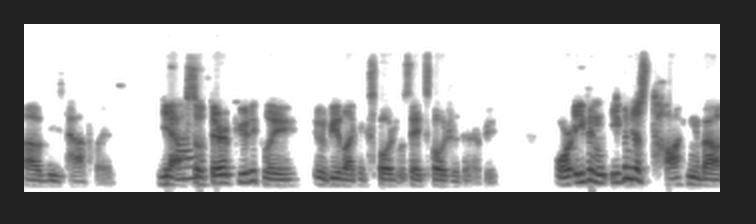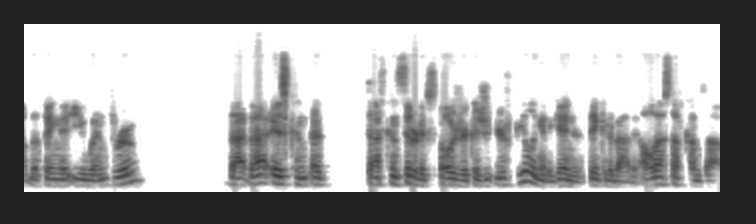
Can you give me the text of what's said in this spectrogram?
of these pathways. Yeah. Um, so therapeutically, it would be like exposure, let's say exposure therapy, or even even just talking about the thing that you went through. That that is con- that, that's considered exposure because you're feeling it again. You're thinking about it. All that stuff comes up.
